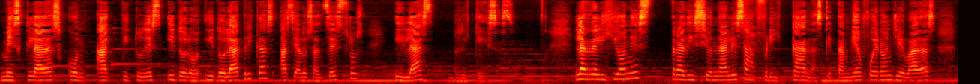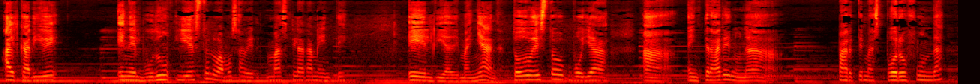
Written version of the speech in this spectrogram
mezcladas con actitudes idolátricas hacia los ancestros y las riquezas. Las religiones tradicionales africanas que también fueron llevadas al Caribe en el vudú y esto lo vamos a ver más claramente el día de mañana. Todo esto voy a, a entrar en una parte más profunda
